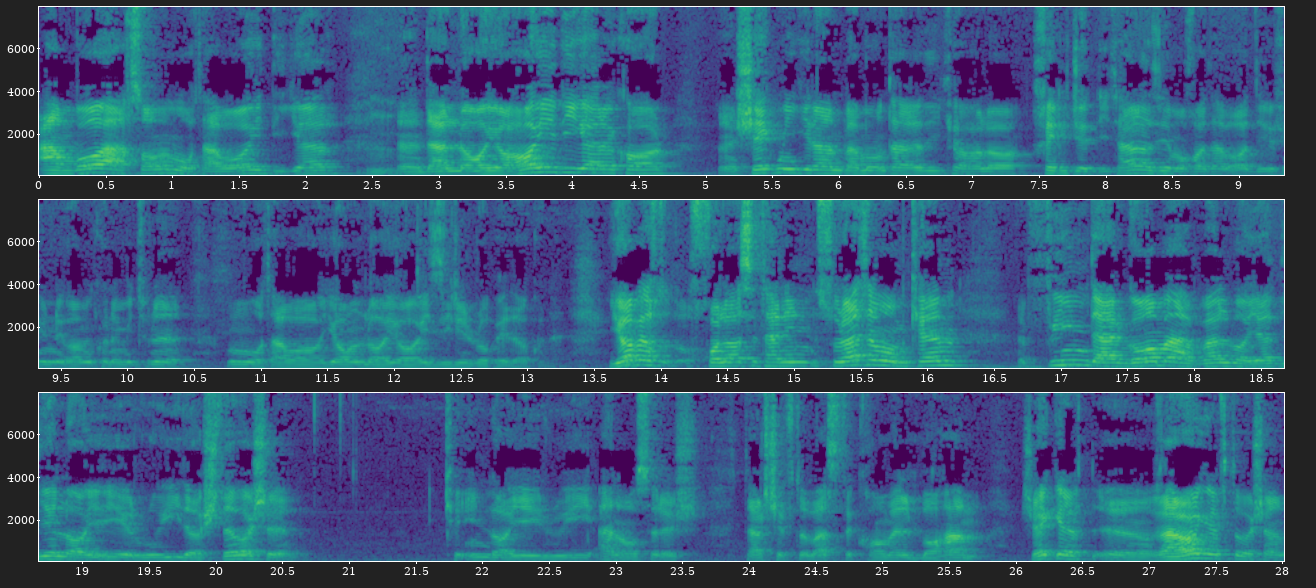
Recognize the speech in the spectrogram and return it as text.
انواع اقسام محتواهای دیگر در لایه های دیگر کار شکل می‌گیرن و منتقدی که حالا خیلی جدیتر از یه مخاطب عادی به فیلم نگاه می‌کنه می‌تونه اون محتوا یا اون لایه های زیرین رو پیدا کنه. یا به خلاصه ترین صورت ممکن فیلم در گام اول باید یه لایه رویی داشته باشه که این لایه رویی عناصرش در چفت و بست کامل با هم گرفت قرار گرفته باشن.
